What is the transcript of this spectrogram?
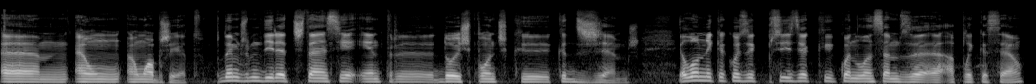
um, a, um, a um objeto. Podemos medir a distância entre dois pontos que, que desejamos. A única coisa que precisa é que, quando lançamos a, a aplicação,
